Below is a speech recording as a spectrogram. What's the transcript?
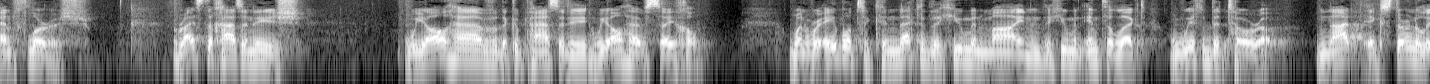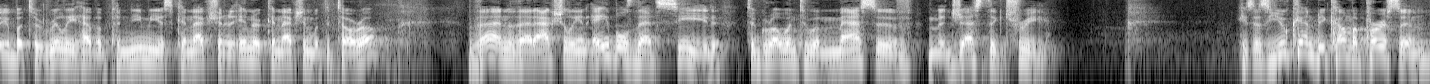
and flourish. Writes the Chazon Ish, we all have the capacity, we all have seichel. When we're able to connect the human mind, the human intellect with the Torah, not externally, but to really have a panemius connection, an inner connection with the Torah, then that actually enables that seed to grow into a massive, majestic tree. He says, You can become a person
